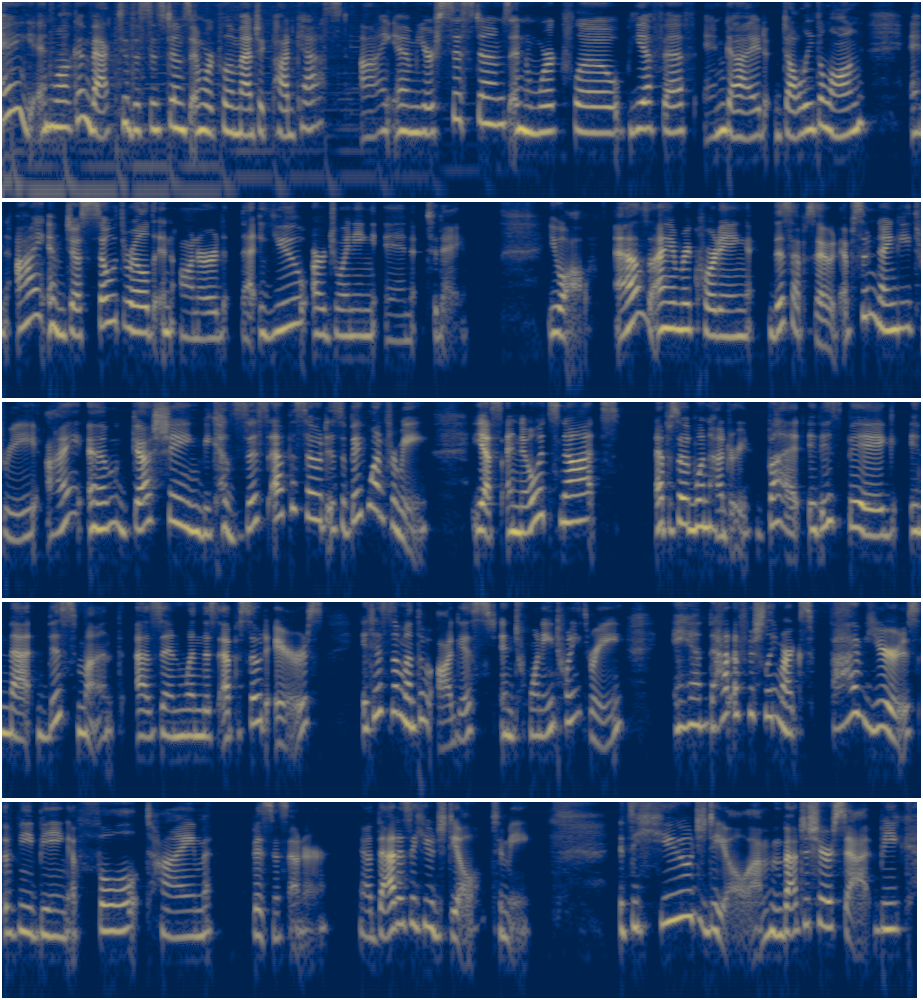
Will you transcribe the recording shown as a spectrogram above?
Hey, and welcome back to the Systems and Workflow Magic podcast. I am your systems and workflow BFF and guide, Dolly DeLong, and I am just so thrilled and honored that you are joining in today. You all, as I am recording this episode, episode 93, I am gushing because this episode is a big one for me. Yes, I know it's not episode 100, but it is big in that this month, as in when this episode airs, it is the month of August in 2023. And that officially marks five years of me being a full time business owner. Now, that is a huge deal to me. It's a huge deal. I'm about to share a stat because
